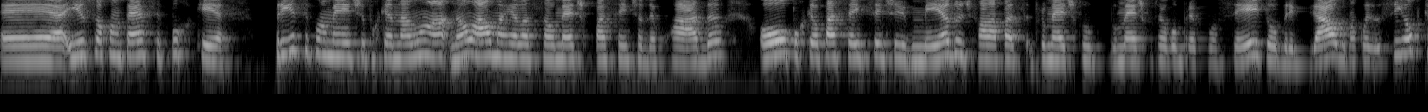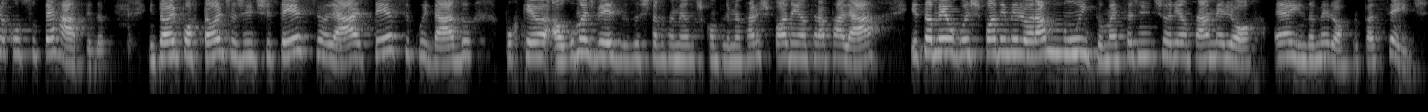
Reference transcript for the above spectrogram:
É, isso acontece porque principalmente porque não há, não há uma relação médico-paciente adequada, ou porque o paciente sente medo de falar para o médico, o médico tem algum preconceito, ou brigar, alguma coisa assim, ou porque a consulta é rápida. Então, é importante a gente ter esse olhar, ter esse cuidado, porque algumas vezes os tratamentos complementares podem atrapalhar e também alguns podem melhorar muito, mas se a gente orientar melhor, é ainda melhor para o paciente.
